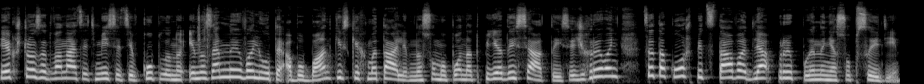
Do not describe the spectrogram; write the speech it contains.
Якщо за 12 місяців куплено іноземної валюти або банківських металів на суму понад 50 тисяч гривень, це також підстава для припинення субсидії.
